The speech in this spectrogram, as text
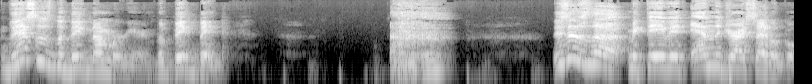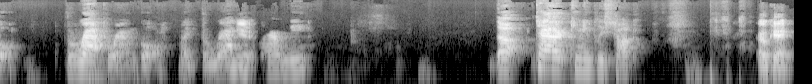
this is the big number here, the big big. this is the McDavid and the Draisaitl goal, the wraparound goal, like the wrap Yeah. aroundy. Uh, Tyler, can you please talk? Okay.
